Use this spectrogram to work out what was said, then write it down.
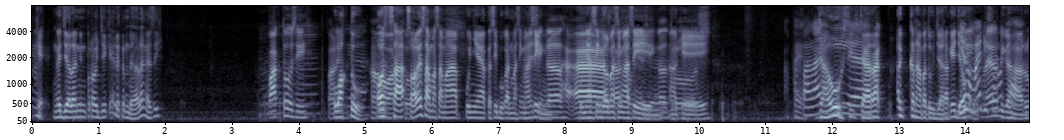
Kayak ngejalanin proyeknya ada kendala gak sih? waktu sih paling. Waktu. Ha, Oh, sa- waktu. soalnya sama-sama punya kesibukan Punya masing-masing. single, Punya single masing-masing. Oke. terus apa ya? Apalagi jauh sih ya. jarak Eh, kenapa tuh jaraknya Dia jauh? rumahnya di Sebenarnya di Serpong. Gaharu,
